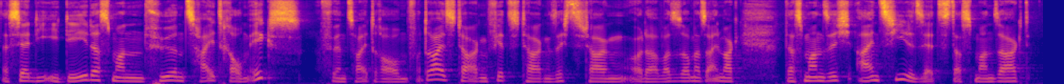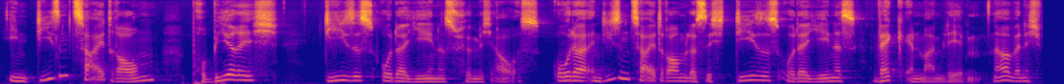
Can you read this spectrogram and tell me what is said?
Das ist ja die Idee, dass man für einen Zeitraum X für einen Zeitraum von 30 Tagen, 40 Tagen, 60 Tagen oder was es auch immer sein mag, dass man sich ein Ziel setzt, dass man sagt, in diesem Zeitraum probiere ich dieses oder jenes für mich aus. Oder in diesem Zeitraum lasse ich dieses oder jenes weg in meinem Leben. Na, wenn, ich,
